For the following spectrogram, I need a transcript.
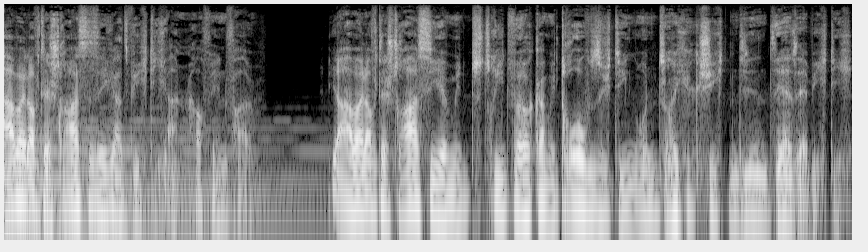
Arbeit auf der Straße sehe ich als wichtig an, auf jeden Fall. Die Arbeit auf der Straße hier mit Streetworker, mit Drogensüchtigen und solche Geschichten sind sehr, sehr wichtig.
